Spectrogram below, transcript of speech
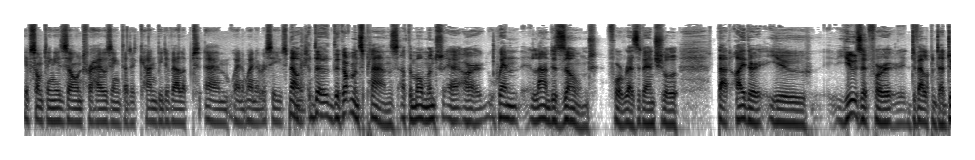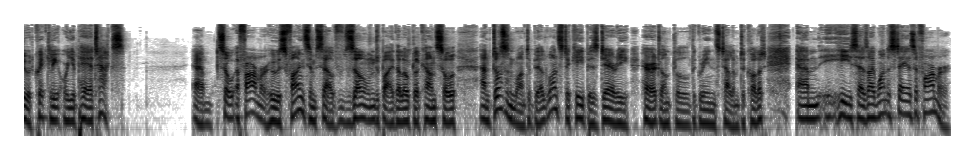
if something is zoned for housing, that it can be developed um, when when it receives Now, permission. the, the government's plans at the moment uh, are when land is zoned for residential, that either you use it for development and do it quickly or you pay a tax. Um, so a farmer who finds himself zoned by the local council and doesn't want to build, wants to keep his dairy herd until the Greens tell him to cull it, um, he says, I want to stay as a farmer.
